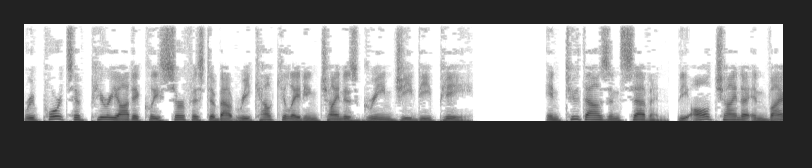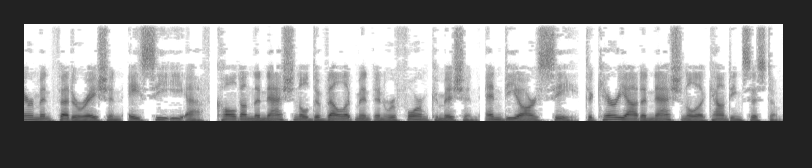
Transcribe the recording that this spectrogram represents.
Reports have periodically surfaced about recalculating China's green GDP. In 2007, the All China Environment Federation called on the National Development and Reform Commission to carry out a national accounting system.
